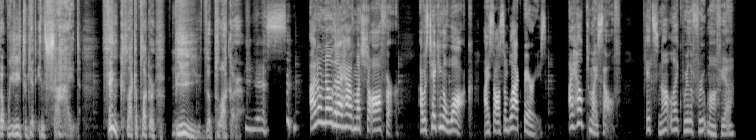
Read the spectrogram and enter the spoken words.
but we need to get inside. Think like a plucker, be the plucker. Yes. I don't know that I have much to offer. I was taking a walk. I saw some blackberries. I helped myself. It's not like we're the fruit mafia.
